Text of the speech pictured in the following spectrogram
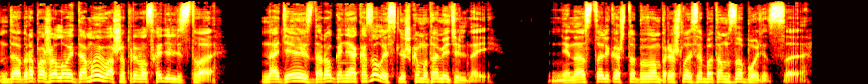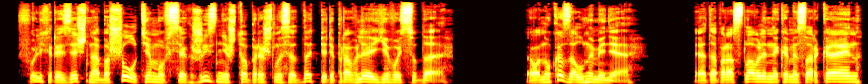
«Добро пожаловать домой, ваше превосходительство! Надеюсь, дорога не оказалась слишком утомительной. Не настолько, чтобы вам пришлось об этом заботиться». Фульхер изящно обошёл тему всех жизней, что пришлось отдать, переправляя его сюда. Он указал на меня. «Это прославленный комиссар Каин.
